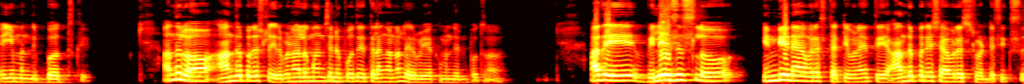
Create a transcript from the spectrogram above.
వెయ్యి మంది బర్త్స్కి అందులో ఆంధ్రప్రదేశ్లో ఇరవై నాలుగు మంది చనిపోతే తెలంగాణలో ఇరవై ఒక్క మంది చనిపోతున్నారు. అదే విలేజెస్లో ఇండియన్ యావరేజ్ థర్టీ వన్ అయితే Andhra Pradesh average twenty six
